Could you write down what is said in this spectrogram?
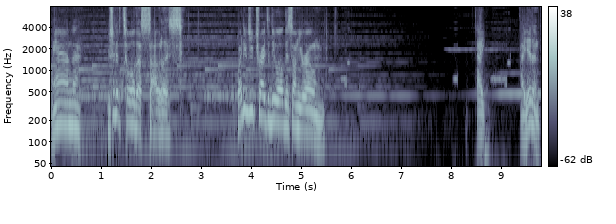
Man, you should have told us, Solus. Why did you try to do all this on your own? I... I didn't.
